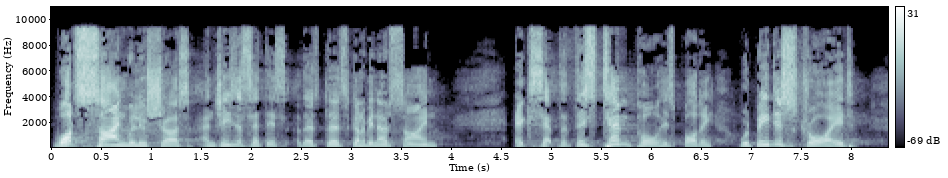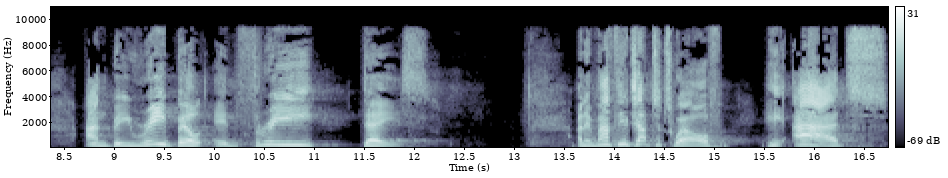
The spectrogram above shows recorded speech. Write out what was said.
what sign will you show us? And Jesus said this, there's, there's going to be no sign except that this temple, his body, would be destroyed and be rebuilt in three days. And in Matthew chapter 12, he adds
